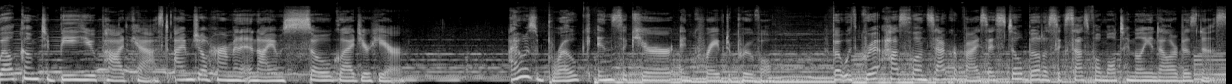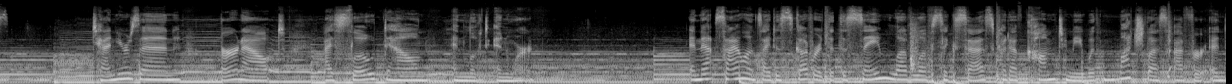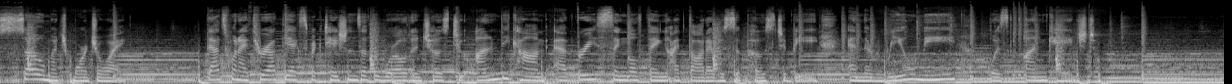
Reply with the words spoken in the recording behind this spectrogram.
Welcome to Be You Podcast. I'm Jill Herman, and I am so glad you're here. I was broke, insecure, and craved approval. But with grit, hustle, and sacrifice, I still built a successful multi-million dollar business. 10 years in, burnout, I slowed down and looked inward. In that silence, I discovered that the same level of success could have come to me with much less effort and so much more joy. That's when I threw out the expectations of the world and chose to unbecome every single thing I thought I was supposed to be. And the real me was uncaged.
